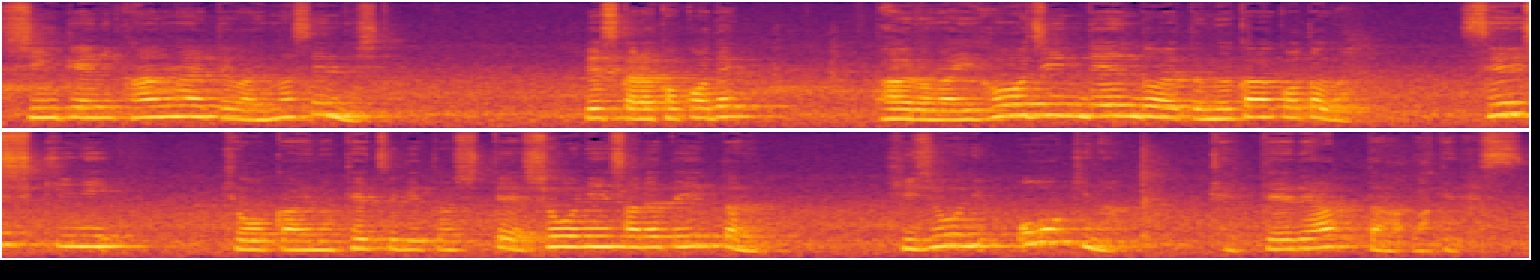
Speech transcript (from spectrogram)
真剣に考えてはいませんでした。ですからここでパウロが違法人伝道へと向かうことが正式に教会の決議として承認されていったのは非常に大きな決定であったわけです。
